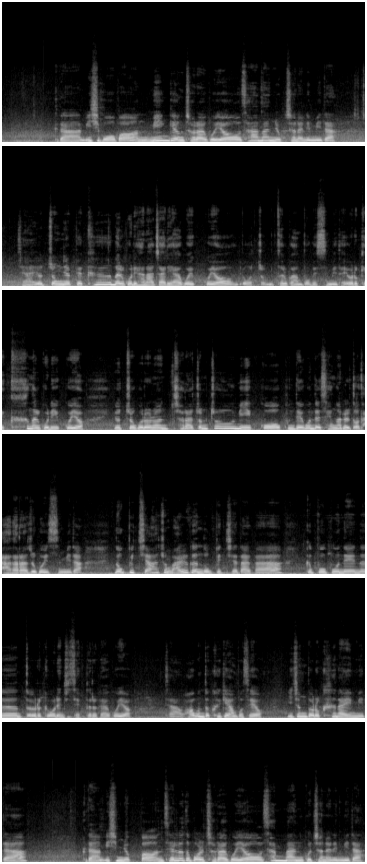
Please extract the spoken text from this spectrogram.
그 다음 25번 민경철하고요. 46,000원입니다. 자, 요쪽 옆에 큰 얼굴이 하나 자리하고 있고요. 요거 좀 들고 한번 보겠습니다. 이렇게 큰 얼굴이 있고요. 요쪽으로는 철화 쫌쫌이 있고 군데군데 생얼을 또 다 달아주고 있습니다. 녹빛이 아주 맑은 녹빛에다가 끝부분에는 또 이렇게 오렌지색 들어가고요. 자, 화분도 크게 한번 보세요. 이 정도로 큰 아이입니다. 그 다음 26번 샐러드 볼 철하고요. 39,000원입니다.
